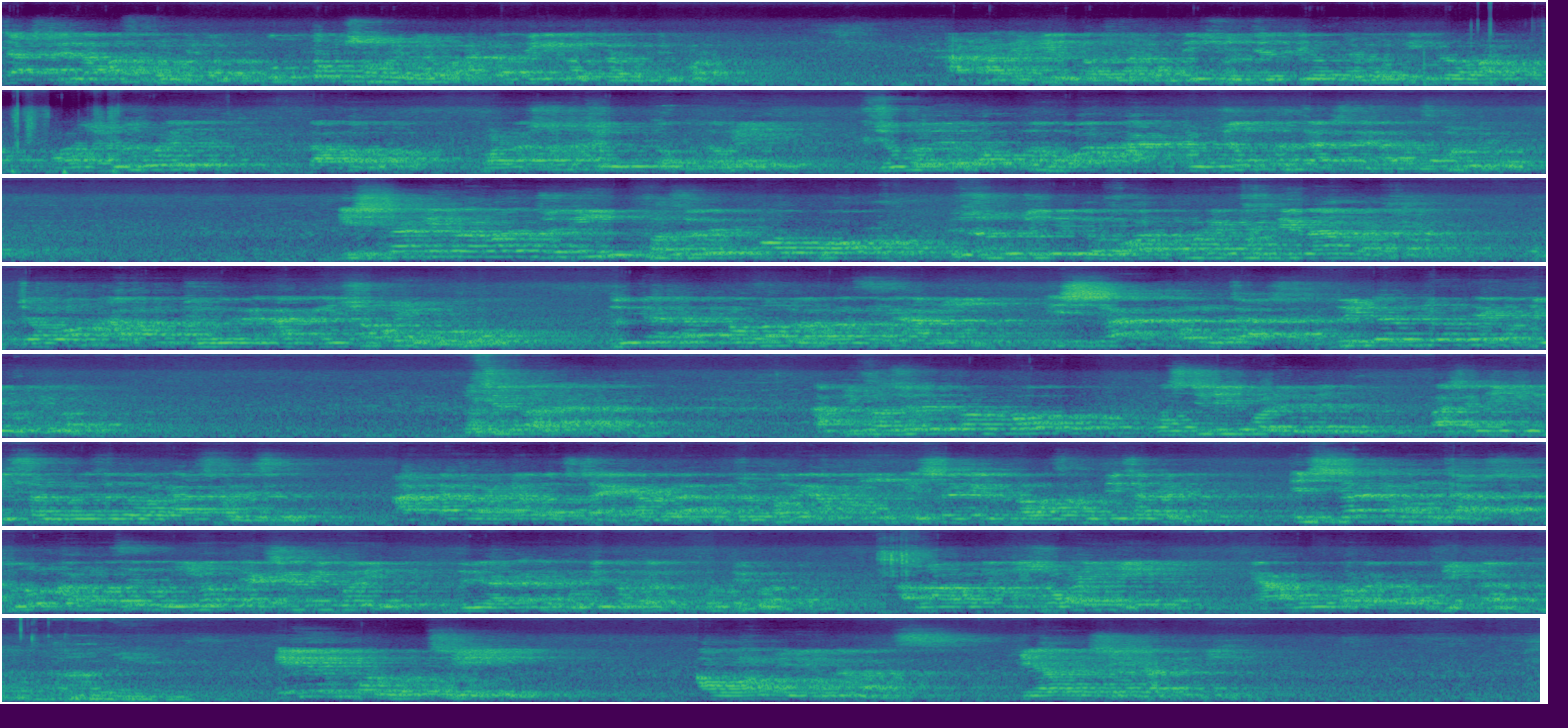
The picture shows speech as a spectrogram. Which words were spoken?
চারটে নামাজ পড়তে পারব। উত্তম সময় হলো আটটা থেকে দশটার মধ্যে পড়া। আটটা থেকে দশটার মধ্যে সূর্যের দিকে যখন তীব্র হয়, পড়া শুরু করে, তখন পড়া সবচেয়ে উত্তম তবে জোহরের রক্ত হওয়ার আগ পর্যন্ত চারটে নামাজ পড়তে পারব। ইশরাকের নামাজ যদি ফজরের পর পর সূর্যোদয় হওয়ার পরে পড়তে না পারে যখন আমার জোহরের আগে সময় হব দুই রাকাত প্রথম নামাজে আমি ইশরাক এবং চাষ, দুইটার নিয়ম একত্রে করতে পারব। বুঝছেন কথা? আপনি ফজরের পর পর মসজিদে পড়েন বাসা থেকে বিশ্রাম করেছেন তোমার কাজ করেছেন আটটা, নয়টা, দশটা, এগারোটা যখন আপনি ইশরাকের নামাজ পড়তে যাবেন ইশরাক এবং চাষ দুটো নামাজের নিয়ম একসাথে করে দুই রাকাতে প্রতি দফা করতে পারব। আল্লাহ আমাদেরকে সবাইকে আমল করার তৌফিক দান। এরপর হচ্ছে আওয়ামির নামাজ কিয়ামের শিক্ষা থেকে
